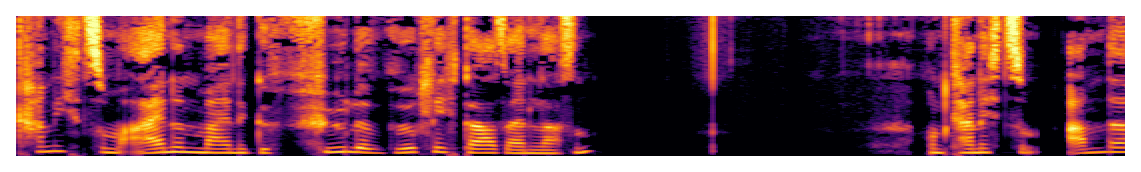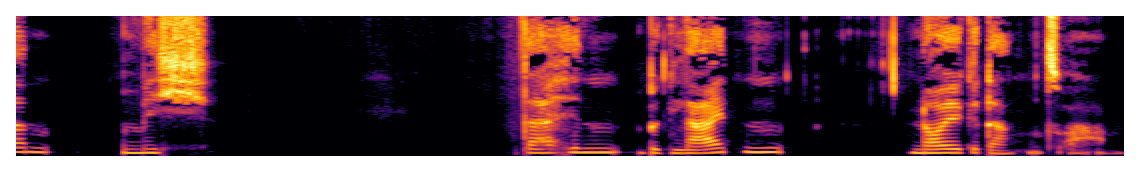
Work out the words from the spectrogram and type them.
kann ich zum einen meine Gefühle wirklich da sein lassen? Und kann ich zum anderen mich dahin begleiten, neue Gedanken zu haben?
